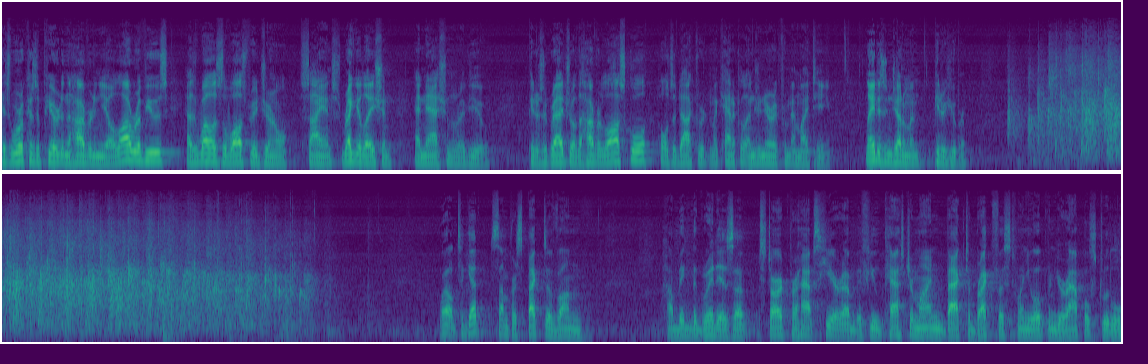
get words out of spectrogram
his work has appeared in the Harvard and Yale Law Reviews, as well as the Wall Street Journal Science, Regulation, and National Review. Peter's a graduate of the Harvard Law School, holds a doctorate in mechanical engineering from MIT. Ladies and gentlemen, Peter Huber. Well, to get some perspective on how big the grid is, uh, start perhaps here. Um, if you cast your mind back to breakfast when you opened your apple strudel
